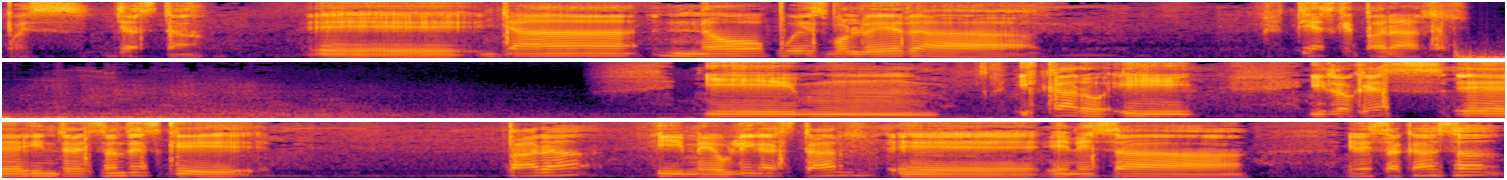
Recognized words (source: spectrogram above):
pues ya está. Eh, ya no puedes volver a... Tienes que parar. Y, mm, y claro, y, Y lo que es eh, interesante es que para y me obliga a estar eh, en, esa, en esa casa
